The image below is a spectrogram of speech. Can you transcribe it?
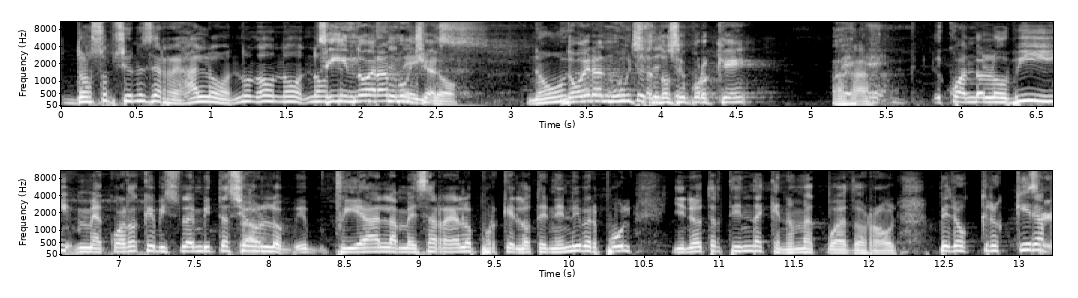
dos opciones de regalo. No, no, no, no. Sí, ¿te no eran muchas. No, No, eran muchas, no sé por qué. Ajá. eh, cuando lo vi, me acuerdo que vi la invitación, Claro. lo vi- fui a la mesa regalo porque lo tenía en Liverpool y en otra tienda que no me acuerdo, Raúl. Pero creo que era Sí.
